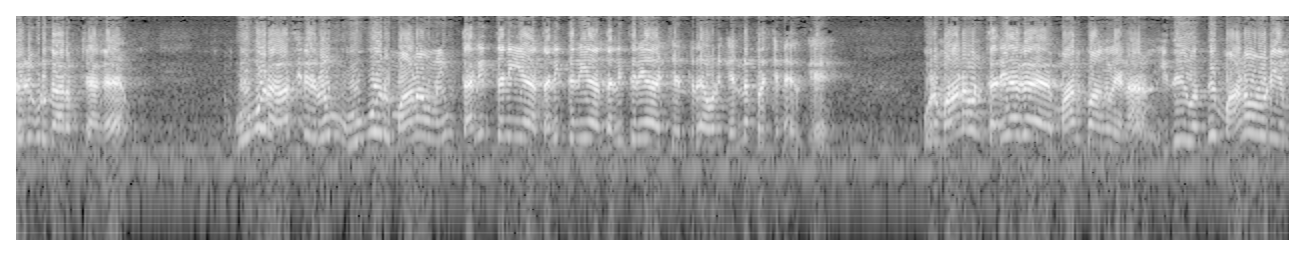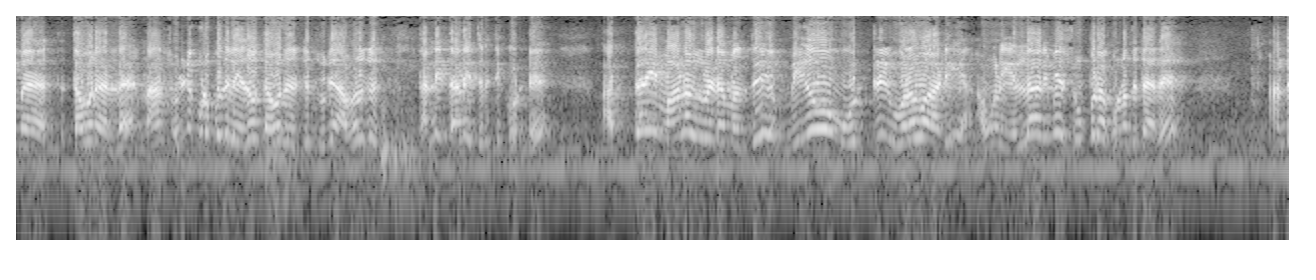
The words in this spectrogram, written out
சொல்லிக் கொடுக்க ஆரம்பிச்சாங்க. ஒவ்வொரு ஆசிரியரும் ஒவ்வொரு மாணவனையும் தனித்தனியா தனித்தனியா தனித்தனியா சென்று அவனுக்கு என்ன பிரச்சனை இருக்கு? ஒரு மாணவன் சரியாக மார்க் வாங்கலைன்னா இது வந்து மாணவனுடைய தவறு அல்ல. நான் சொல்லிக் கொடுப்பதில் ஏதோ தவறு இருக்குன்னு சொல்லி அவருக்கு தன்னைத்தானே திருத்தி கொண்டு அத்தனை மாணவர்களிடம் வந்து மிகவும் ஒற்றி உறவாடி அவங்களை எல்லாருமே சூப்பராக கொண்டு வந்துட்டாரு. அந்த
